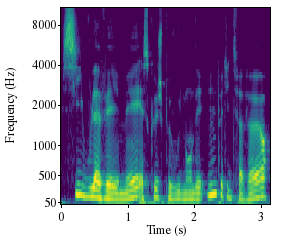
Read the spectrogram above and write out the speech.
Si vous l'avez aimé, est-ce que je peux vous demander une petite faveur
